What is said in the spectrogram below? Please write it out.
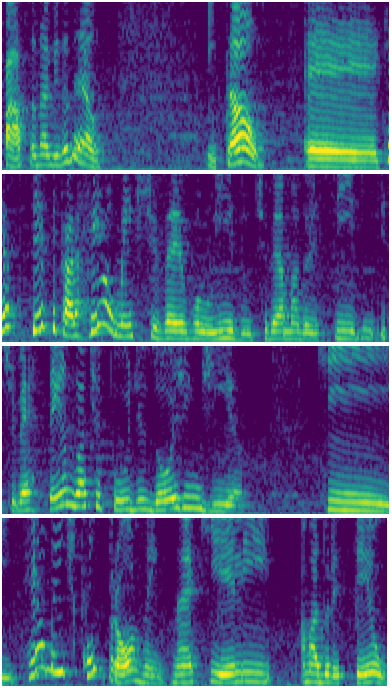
passa da vida delas. Então, é, que se esse cara realmente tiver evoluído, tiver amadurecido, estiver tendo atitudes hoje em dia que realmente comprovem, né, que ele amadureceu,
